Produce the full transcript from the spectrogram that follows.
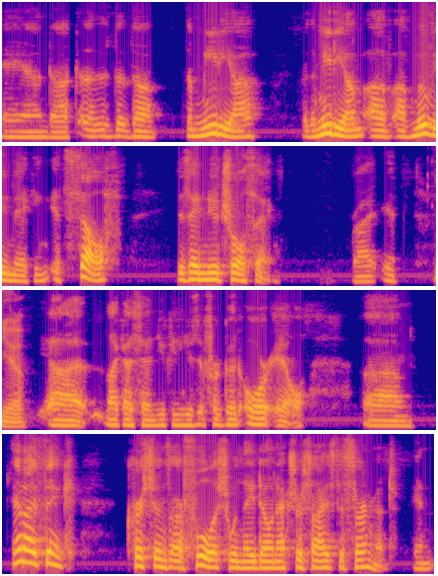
and uh, the, the the media or the medium of, of movie making itself is a neutral thing, right? It yeah, uh, like I said, you can use it for good or ill, um, and I think Christians are foolish when they don't exercise discernment in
